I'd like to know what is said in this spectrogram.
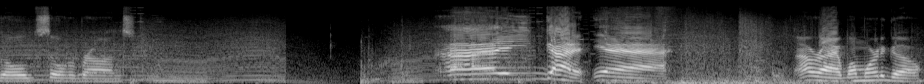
gold, silver, bronze. I got it. Yeah. All right, one more to go.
